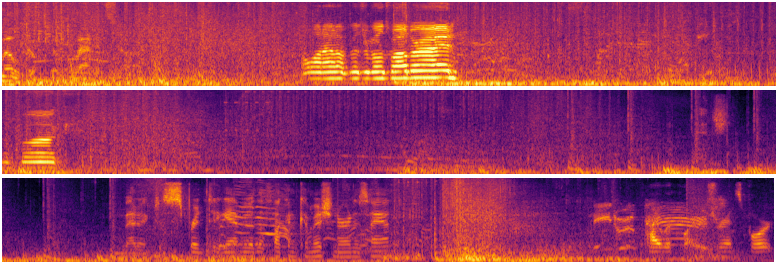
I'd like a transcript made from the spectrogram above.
Welcome to Planetside. I want out of. Bones Wild Ride. The fuck? Bitch. Medic just sprinting at me with a fucking commissioner in his hand. Need I repair. require transport.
